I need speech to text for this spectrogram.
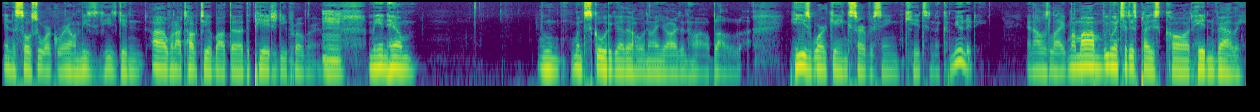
in the social work realm. He's he's getting uh, when I talked to you about the the PhD program. Me and him we went to school together, whole nine yards and all blah blah blah. He's working servicing kids in the community, and I was like, my mom. We went to this place called Hidden Valley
